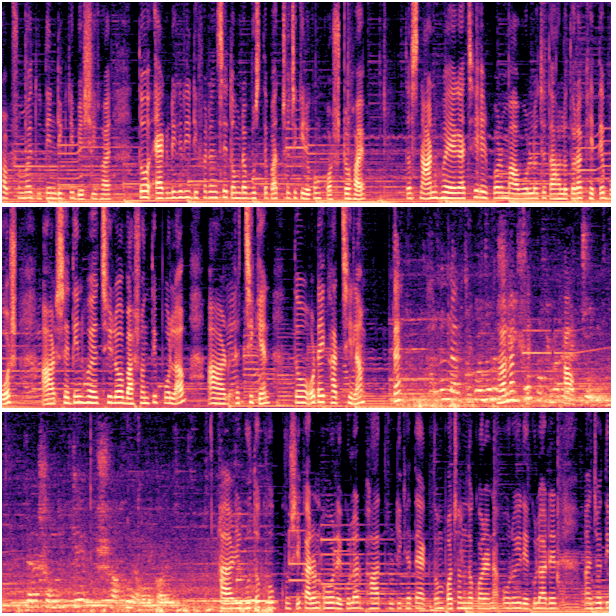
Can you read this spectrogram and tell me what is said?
সবসময় দু তিন ডিগ্রি বেশি হয়। তো এক ডিগ্রি ডিফারেন্সে তোমরা বুঝতে পারছ যে কীরকম কষ্ট হয়। তো স্নান হয়ে গেছে, এরপর মা বলল যে, তাহলে তোরা খেতে বস। আর সেদিন হয়েছিল বাসন্তী পোলাও আর চিকেন তো ওটাই খাচ্ছিলাম। ভালো লাগছে? খাও। যারা সঙ্গীতকে সাধনা মনে করেন আর রিভু তো খুব খুশি কারণ ও রেগুলার ভাত, রুটি খেতে একদম পছন্দ করে না। ওর ওই রেগুলারের যদি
